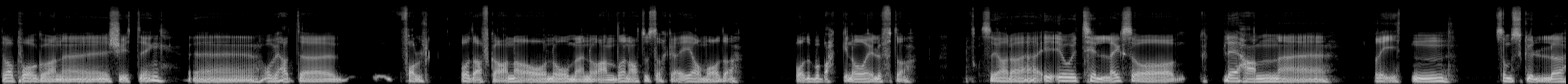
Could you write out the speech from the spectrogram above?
det, var pågående skyting, uh, og vi hadde folk, både afghanere og nordmenn og andre Nato-styrker i området. Både på bakken og i lufta. Så ja, det, jo, I tillegg så ble han eh, briten som skulle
